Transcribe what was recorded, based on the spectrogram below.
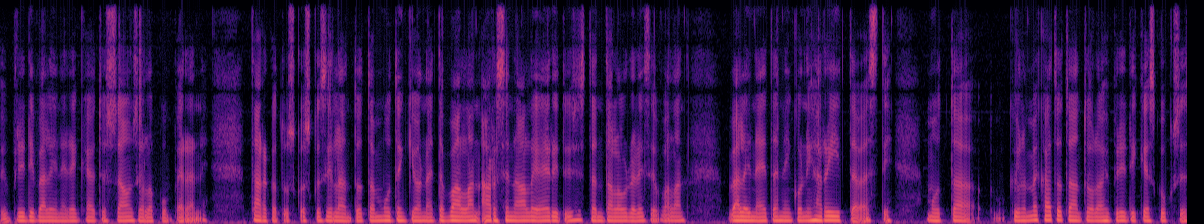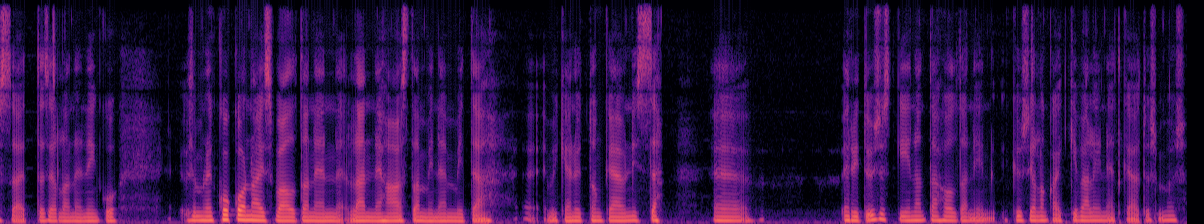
hybridivälineiden käytössä on se lopunperäinen tarkoitus, koska sillä on, tota, muutenkin on näitä vallan arsenaaleja, erityisesti tämän taloudellisen vallan välineitä niin kuin ihan riittävästi. Mutta kyllä me katsotaan tuolla hybridikeskuksessa, että sellainen niin kuin, semmoinen kokonaisvaltainen lännen haastaminen, mitä, mikä nyt on käynnissä – erityisesti Kiinan taholta, niin kyllä siellä on kaikki välineet käytössä myös.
